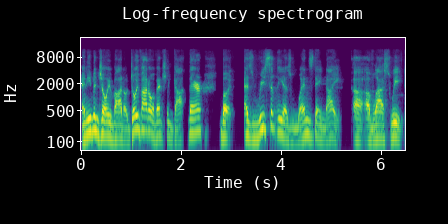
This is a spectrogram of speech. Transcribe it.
and even Joey Votto. Joey Votto eventually got there, but as recently as Wednesday night uh, of last week,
